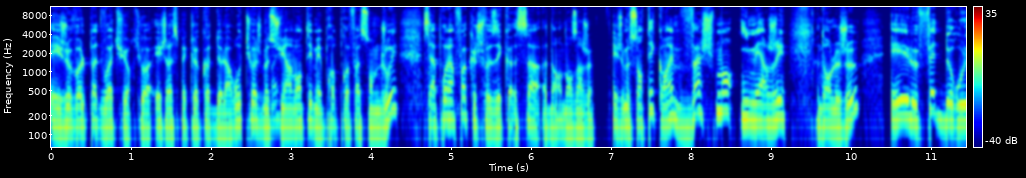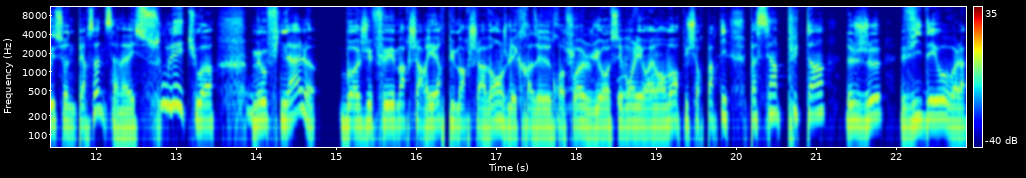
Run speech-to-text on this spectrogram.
et je vole pas de voiture tu vois et je respecte le code de la route tu vois. Je me suis inventé mes propres façons de jouer. C'est la première fois que je faisais ça dans, dans un jeu. Et je me sentais quand même vachement immergé dans le jeu. Et le fait de rouler sur une personne ça m'avait saoulé tu vois. Mais au final bah, j'ai fait marche arrière, puis marche avant, je l'ai écrasé deux, trois fois, je lui ai dit, oh, c'est bon, il est vraiment mort, puis je suis reparti. C'est un putain de jeu vidéo, voilà.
